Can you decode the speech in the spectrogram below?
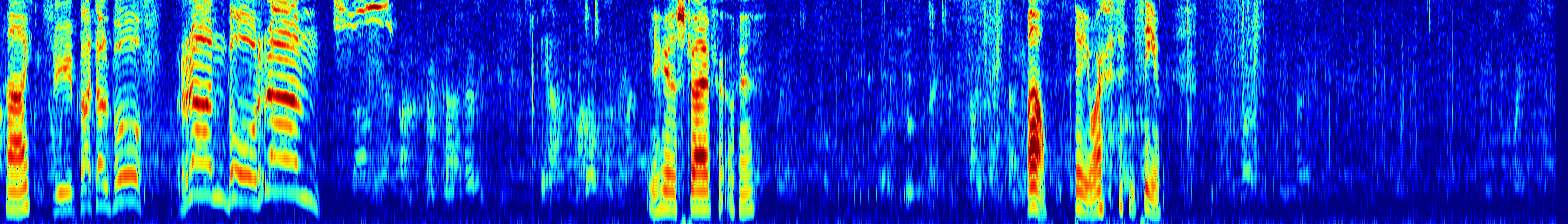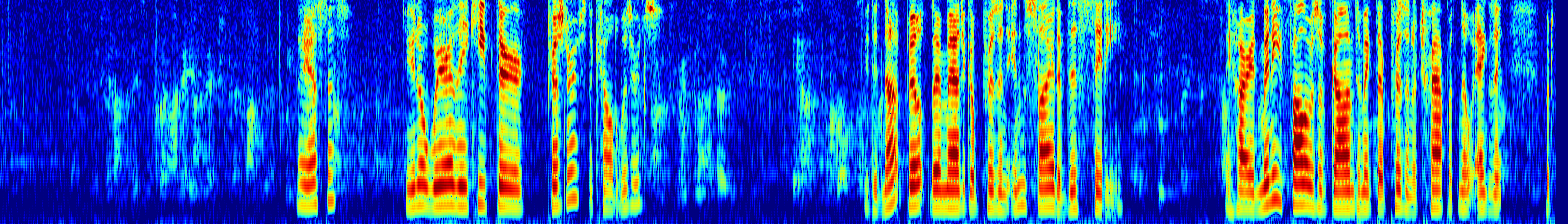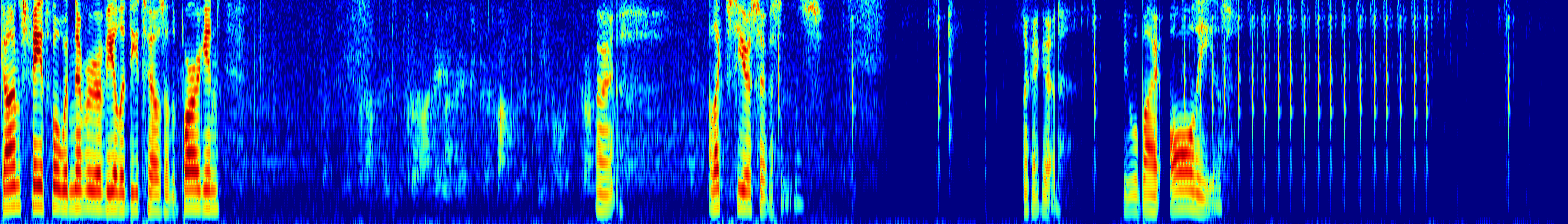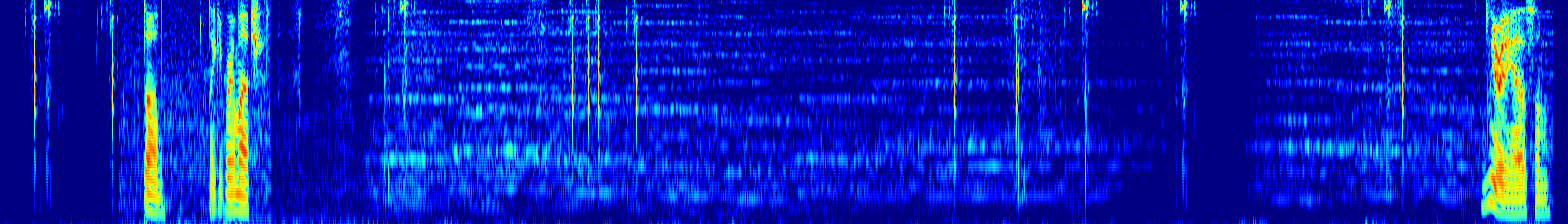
Hi. See battle bow, run bow, run! You're here to strive for. Okay. Oh, there you are. See you. They asked us. Do you know where they keep their prisoners, the Cowled Wizards? They did not build their magical prison inside of this city. They hired many followers of Gond to make their prison a trap with no exit, but Gond's faithful would never reveal the details of the bargain. Alright. I'd like to see your services. Okay, good. We will buy all these. Done. Thank you very much. He already has some.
